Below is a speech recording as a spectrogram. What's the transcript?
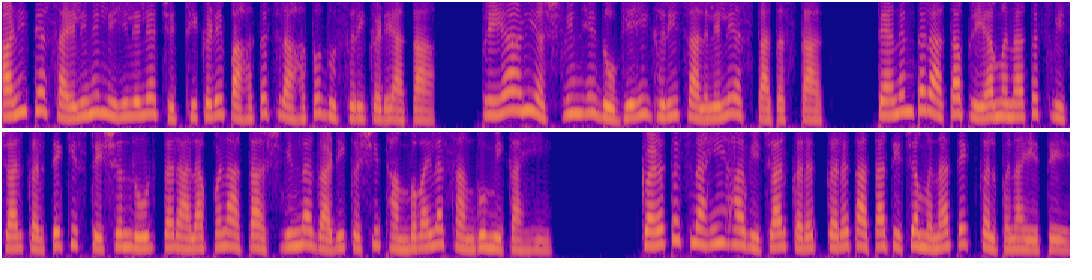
आणि त्या सायलीने लिहिलेल्या चिठ्ठीकडे पाहतच राहतो दुसरीकडे आता. प्रिया आणि अश्विन हे दोघेही घरी चाललेले असतात असतात. त्यानंतर आता प्रिया मनातच विचार करते की स्टेशन रोड तर आला पण आता अश्विनला गाडी कशी थांबवायला सांगू मी काही? कळतच नाही हा विचार करत करत आता तिच्या मनात एक कल्पना येते.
